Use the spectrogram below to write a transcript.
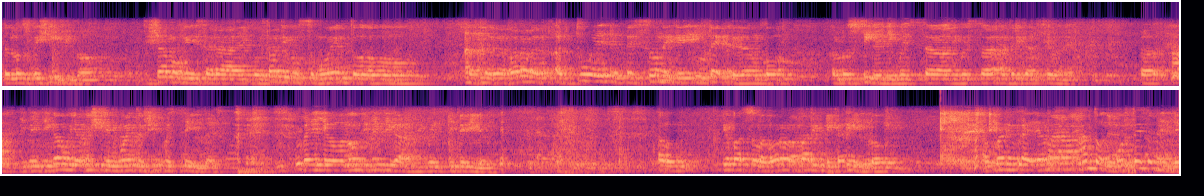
nello specifico. Diciamo che sarà importante in questo momento passare la parola a due persone che interpretano un po' lo stile di questa, di questa aggregazione. Uh, ah, dimenticavo gli amici del Movimento 5 Stelle, meglio non dimenticarmi questi periodi. Allora, io passo la parola a Mario Picarello. A Mario Breia, ma Antonio, cortesemente,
